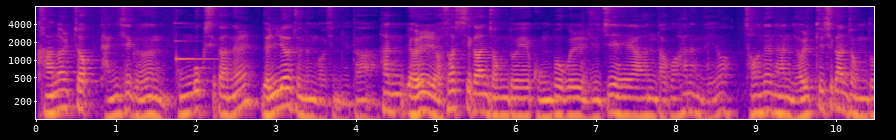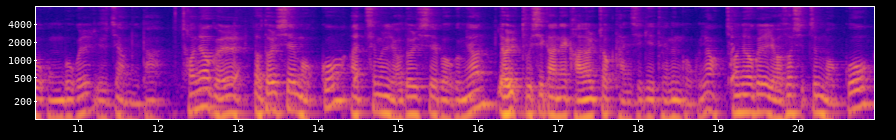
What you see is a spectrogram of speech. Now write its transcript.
간헐적 단식은 공복 시간을 늘려주는 것입니다. 한 16시간 정도의 공복을 유지해야 한다고 하는데요. 저는 한 12시간 정도 공복을 유지합니다. 저녁을 8시에 먹고 아침을 8시에 먹으면 12시간의 간헐적 단식이 되는 거고요. 저녁을 6시쯤 먹고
